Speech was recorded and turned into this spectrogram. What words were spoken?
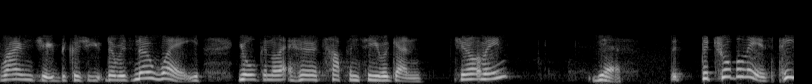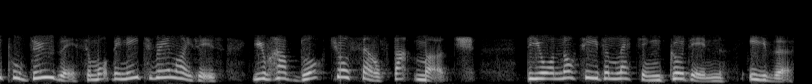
round you because you, there is no way you're going to let hurt happen to you again. Do you know what I mean? Yes. The, the trouble is, people do this, and what they need to realize is you have blocked yourself that much that you are not even letting good in either.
